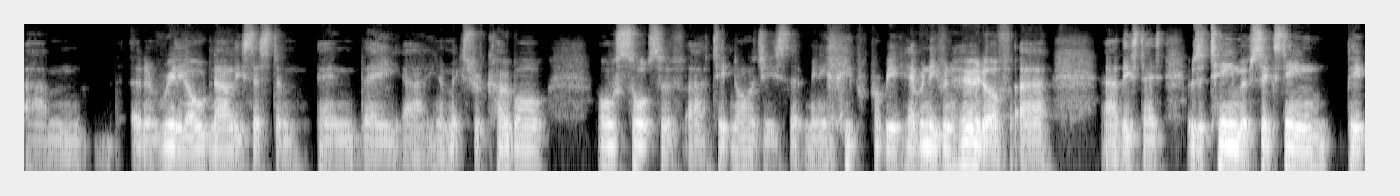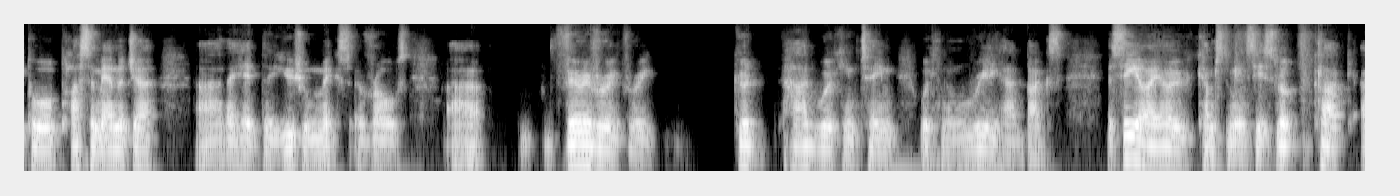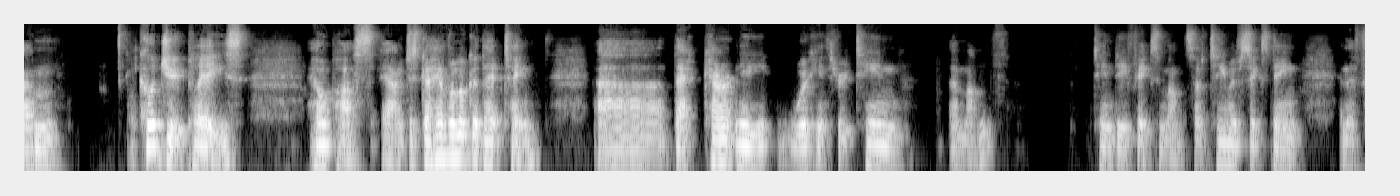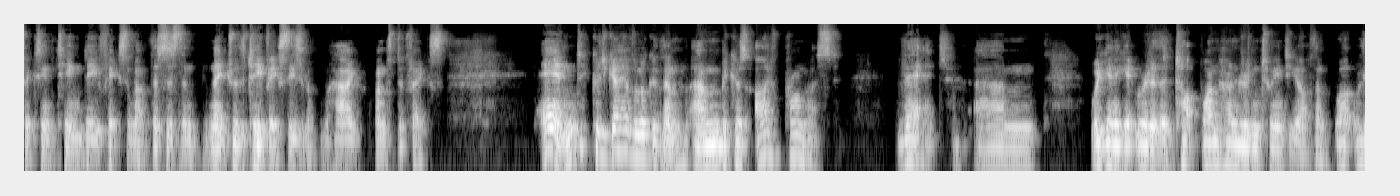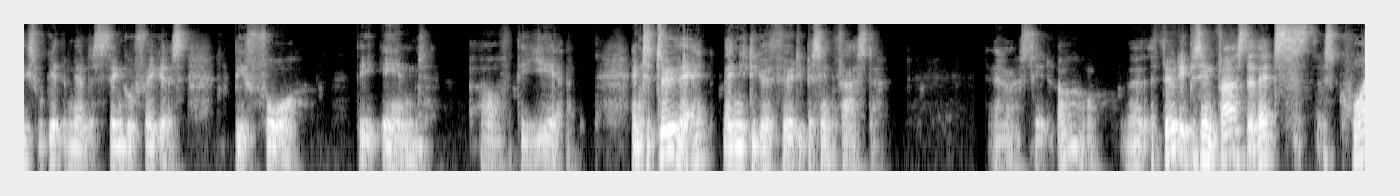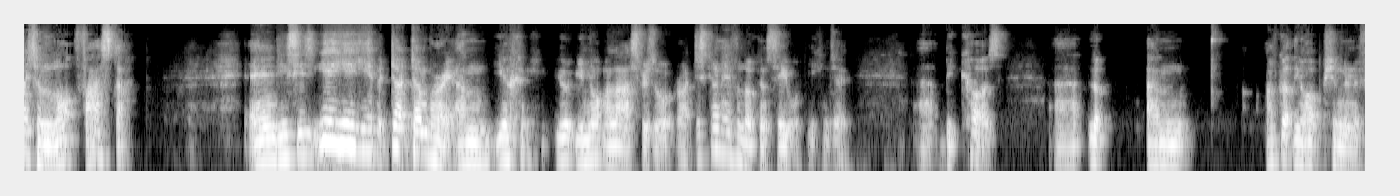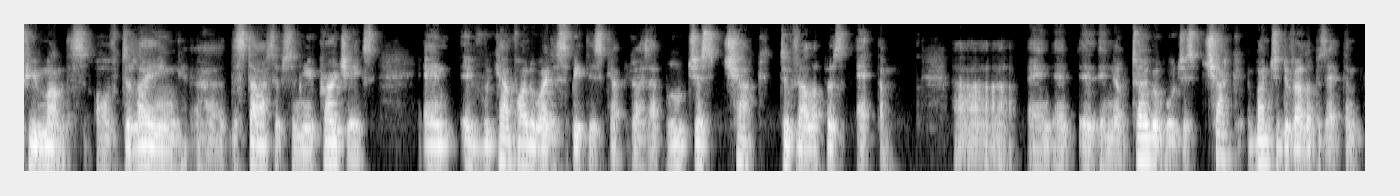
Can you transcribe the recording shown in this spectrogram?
um, in a really old gnarly system and they, uh, you know, a mixture of COBOL, all sorts of uh, technologies that many people probably haven't even heard of uh, uh, these days. It was a team of 16 people plus a manager. Uh, they had the usual mix of roles. Uh, very, very, very good, hard-working team working on really hard bugs. The CIO comes to me and says, "Look, Clarke, um, could you please help us out? Just go have a look at that team." Uh, they're currently working through 10 a month, 10 defects a month. So a team of 16 and they're fixing 10 defects a month. This is the nature of the defects. These are hard ones to fix. And could you go have a look at them? Um, because I've promised that um, we're going to get rid of the top 120 of them. Well, at least we'll get them down to single figures before the end of the year. And to do that, they need to go 30% faster. And I said, Oh, 30% faster, that's, that's quite a lot faster. And he says, yeah, yeah, yeah, but don't, don't worry. Um, you're, you're, you're not my last resort, right? Just go and have a look and see what you can do. Uh, because, uh, look, um, I've got the option in a few months of delaying uh, the start of some new projects. And if we can't find a way to speed these guys up, we'll just chuck developers at them. Uh, and, and, in October, we'll just chuck a bunch of developers at them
